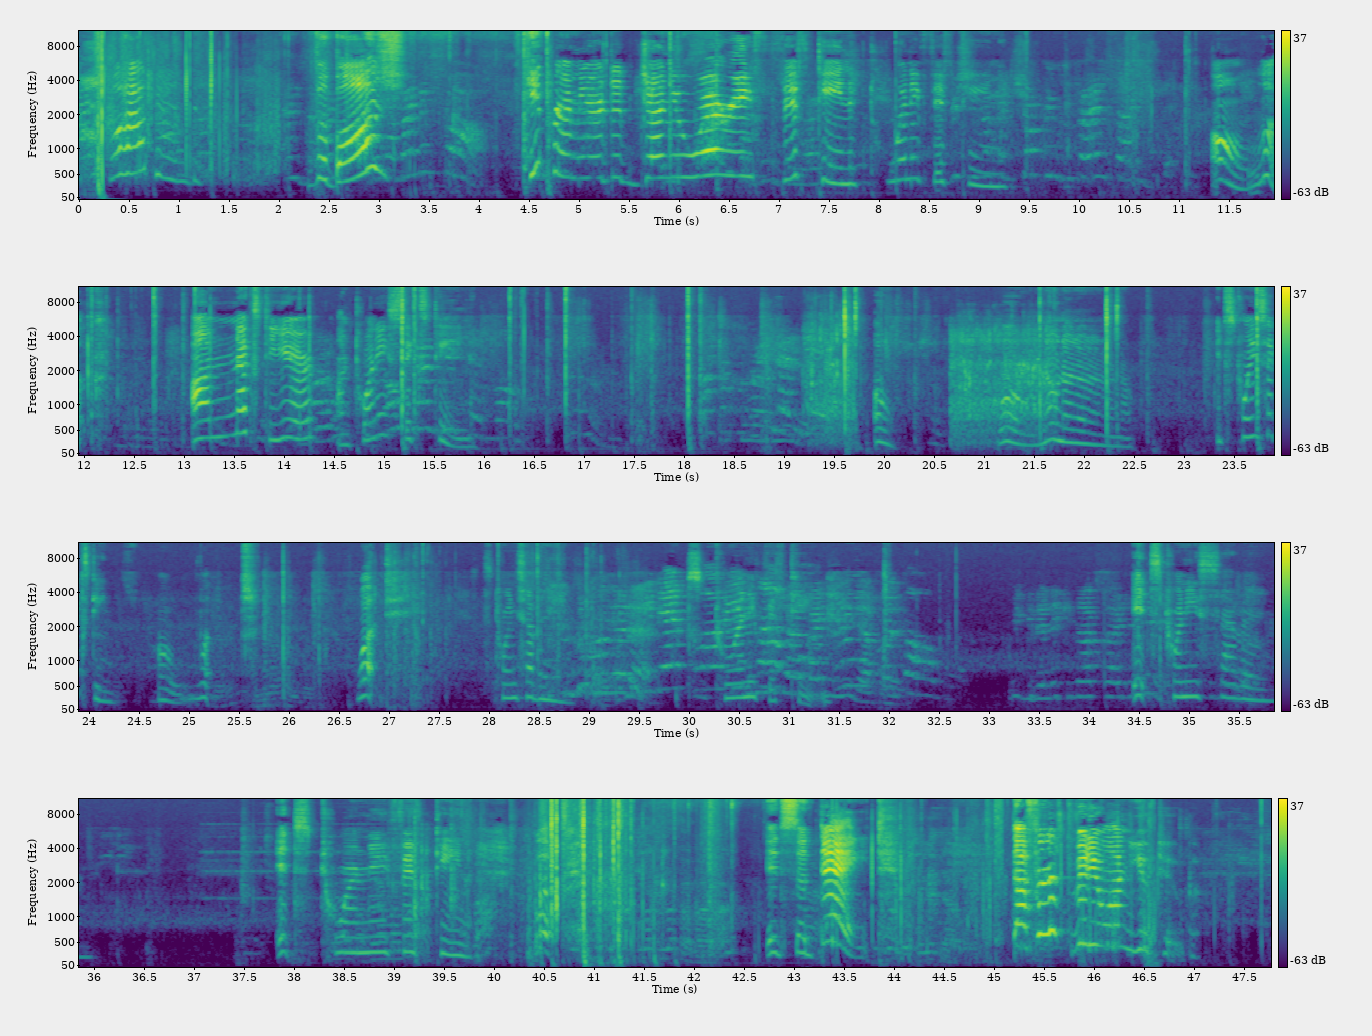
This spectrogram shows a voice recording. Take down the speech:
What happened? The boss? He premiered in January 15, 2015. Oh, look. On next year, on 2016. Oh. Whoa, no, no, no, no, no, no. It's 2016. Oh, what? What? It's 2017. It's 2015. It's 27. It's 2015. Look. It's a date. The first video on YouTube.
